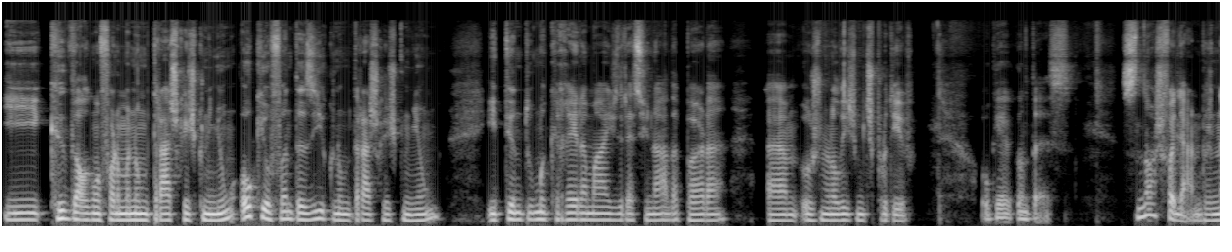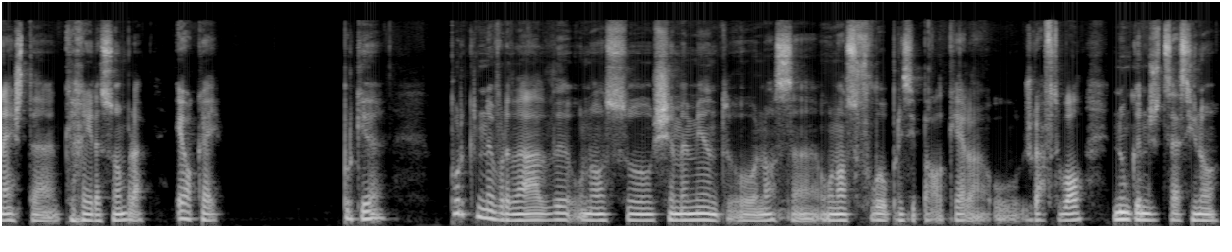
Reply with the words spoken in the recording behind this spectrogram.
e que de alguma forma não me traz risco nenhum, ou que eu fantasio que não me traz risco nenhum, e tento uma carreira mais direcionada para um, o jornalismo desportivo. O que é que acontece? Se nós falharmos nesta carreira sombra, é ok. Porquê? Porque na verdade o nosso chamamento, ou nossa, o nosso flow principal, que era o jogar futebol, nunca nos decepcionou.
